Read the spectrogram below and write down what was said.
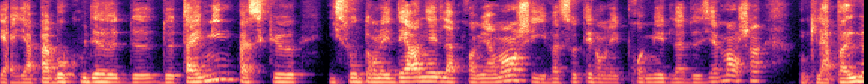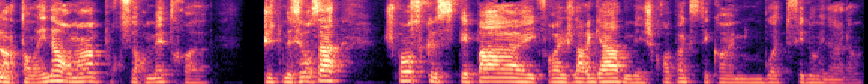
il y a il pas beaucoup de de de timing parce qu'il saute dans les derniers de la première manche et il va sauter dans les premiers de la deuxième manche, hein. Donc il a pas eu un temps énorme, hein, pour se remettre, heu, chute. Mais c'est pour ça, je pense que c'était pas il faudrait que je la regarde, mais je crois pas que c'était quand même une boîte phénoménale, hein.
